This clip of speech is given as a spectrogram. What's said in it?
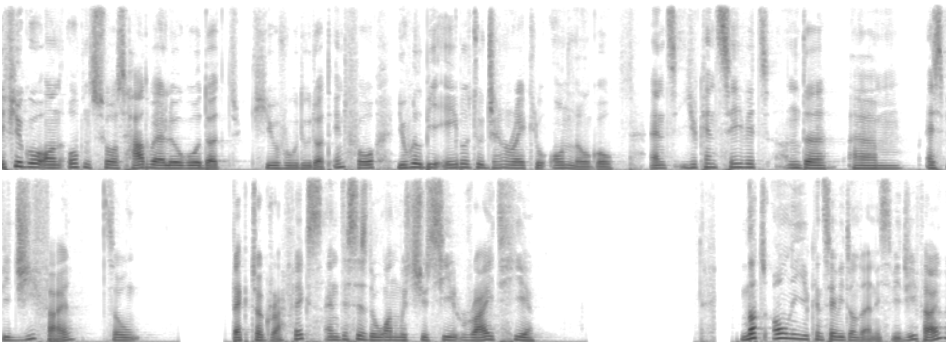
if you go on open source hardware logo.qvoodoo.info, you will be able to generate your own logo and you can save it on the um, SVG file. So vector graphics, and this is the one which you see right here. Not only you can save it on the SVG file,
